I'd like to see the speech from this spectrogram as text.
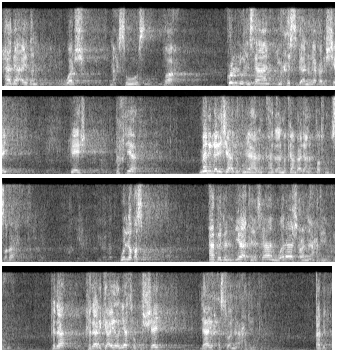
هذا أيضا وجه محسوس ظاهر. كل إنسان يحس بأنه يفعل الشيء بإيش؟ باختياره. من الذي جاء بكم إلى هذا المكان بعد أن أفطرتم في الصباح؟ ولا غصب؟ أبدا يأتي إنسان ولا يشعر أن أحد يكرهه. كذا كذلك أيضا يترك الشيء لا يحس أن أحد يكرهه. أبدا.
